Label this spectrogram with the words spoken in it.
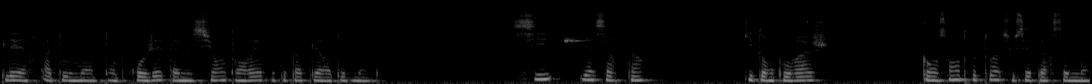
plaire à tout le monde. Ton projet, ta mission, ton rêve ne peut pas plaire à tout le monde. S'il y a certains qui t'encouragent, concentre-toi sur ces personnes-là.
